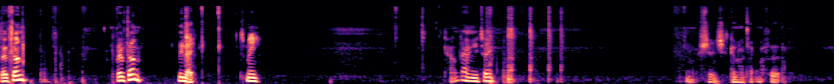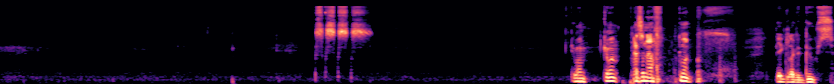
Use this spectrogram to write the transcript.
both done? Both done? Lilo, it's me. Calm down, you two. Oh shit, she's going to attack my foot. Come on, come on, that's enough. Come on. Big like a goose.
